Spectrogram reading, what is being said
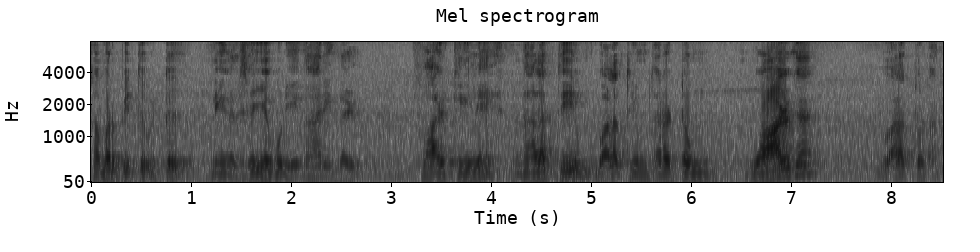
சமர்ப்பித்து விட்டு நீங்கள் செய்யக்கூடிய காரியங்கள் வாழ்க்கையிலே நலத்தையும் வளத்தையும் தரட்டும். வாழ்க வளத்துடன்.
